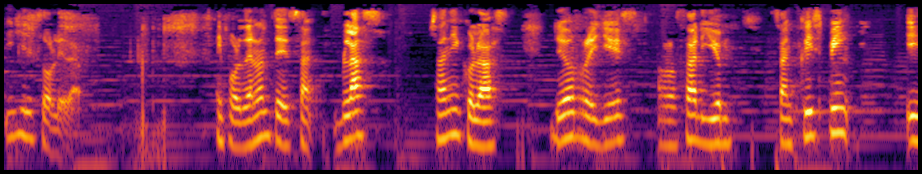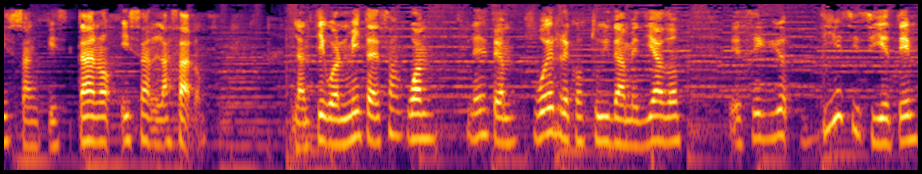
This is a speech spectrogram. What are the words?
y Soledad. Y por delante de San Blas, San Nicolás, Dios Reyes, Rosario, San Crispín y San Cristano y San Lázaro. La antigua ermita de San Juan fue reconstruida a mediados del siglo XVII,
